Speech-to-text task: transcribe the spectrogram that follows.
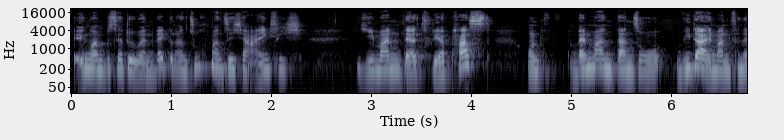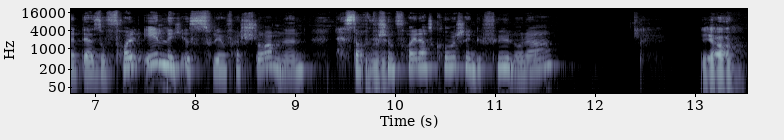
irgendwann bist du ja drüber hinweg und dann sucht man sich ja eigentlich jemanden, der zu dir passt. Und wenn man dann so wieder einen Mann findet, der so voll ähnlich ist zu dem Verstorbenen, das ist doch Mhm. bestimmt voll das komische Gefühl, oder? Ja,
